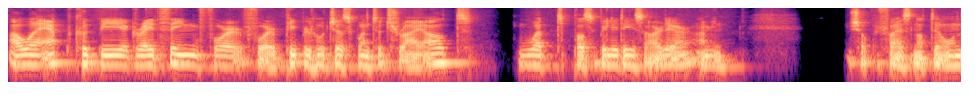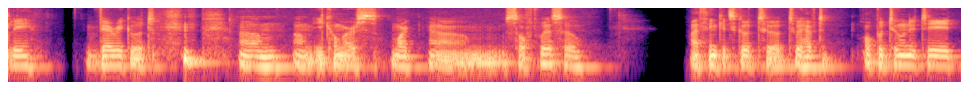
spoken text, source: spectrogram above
our app could be a great thing for for people who just want to try out what possibilities are there. I mean, Shopify is not the only very good um, um, e-commerce mark, um, software, so I think it's good to to have the opportunity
